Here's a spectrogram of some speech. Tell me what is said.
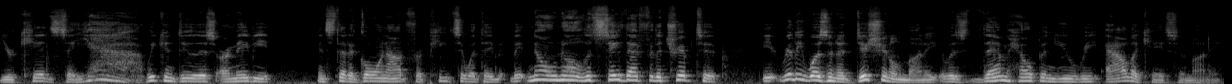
your kids say, "Yeah, we can do this," or maybe instead of going out for pizza, what they no, no, let's save that for the trip to it really wasn't additional money. It was them helping you reallocate some money.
